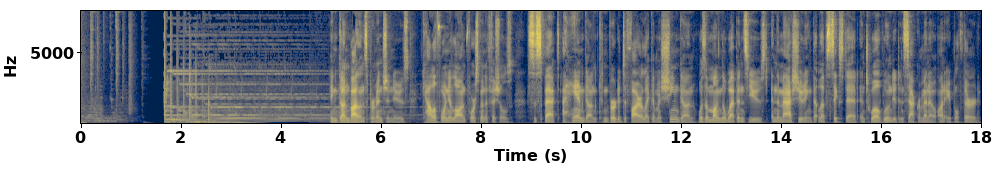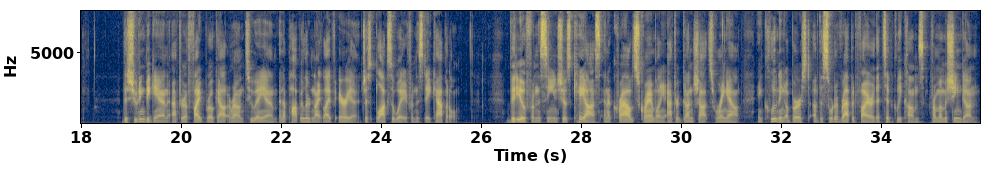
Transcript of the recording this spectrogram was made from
In gun violence prevention news, California law enforcement officials suspect a handgun converted to fire like a machine gun was among the weapons used in the mass shooting that left six dead and 12 wounded in Sacramento on April 3rd. The shooting began after a fight broke out around 2 a.m. in a popular nightlife area just blocks away from the state capitol. Video from the scene shows chaos and a crowd scrambling after gunshots ring out including a burst of the sort of rapid fire that typically comes from a machine gun.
